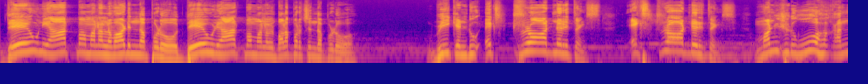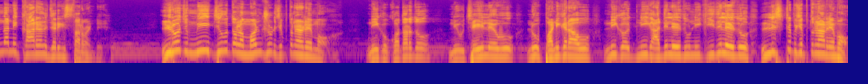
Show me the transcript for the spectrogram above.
దేవుని ఆత్మ మనల్ని వాడినప్పుడు దేవుని ఆత్మ మనల్ని బలపరిచినప్పుడు we can do extraordinary things extraordinary things మనుషుడు ఊహకు అందని కార్యాలు జరిగిస్తారండి. ఈరోజు మీ జీవితంలో మనుషుడు చెప్తున్నాడేమో నీకు కుదరదు నువ్వు చేయలేవు నువ్వు పనికిరావు నీకు నీకు అది లేదు నీకు ఇది లేదు లిస్ట్ చెప్తున్నారేమో.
